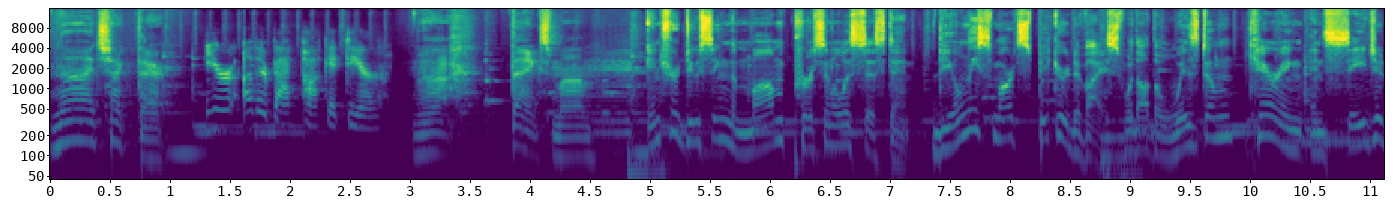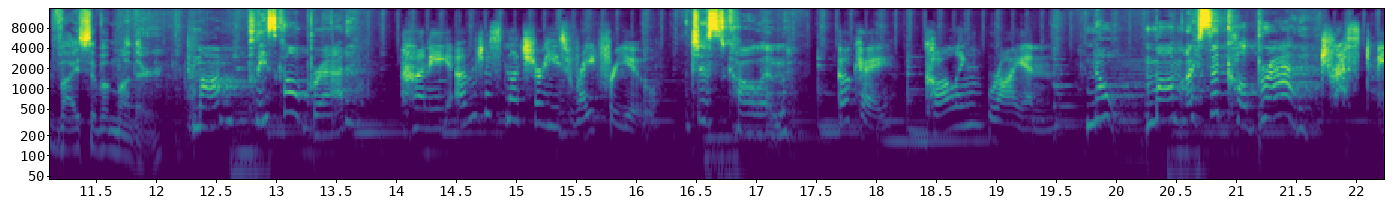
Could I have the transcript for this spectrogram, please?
Nah, I checked there. Your other back pocket, dear. Ah, Thanks, Mom. Introducing the Mom Personal Assistant, the only smart speaker device with all the wisdom, caring, and sage advice of a mother. Mom, please call Brad. Honey, I'm just not sure he's right for you. Just call him. Okay, calling Ryan. No, Mom, I said call Brad. Trust me.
